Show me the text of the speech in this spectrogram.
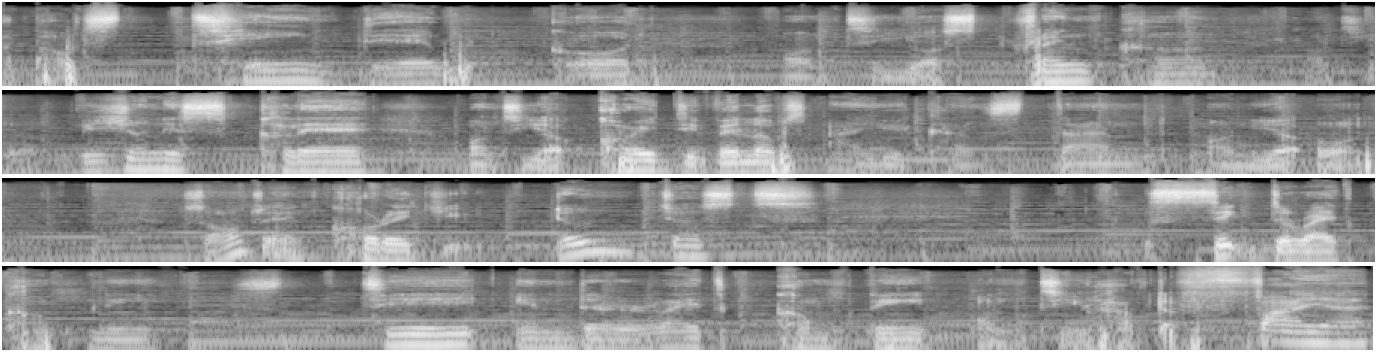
about staying there with God until your strength comes, until your vision is clear, until your courage develops, and you can stand on your own. So I want to encourage you don't just seek the right company, stay in the right company until you have the fire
